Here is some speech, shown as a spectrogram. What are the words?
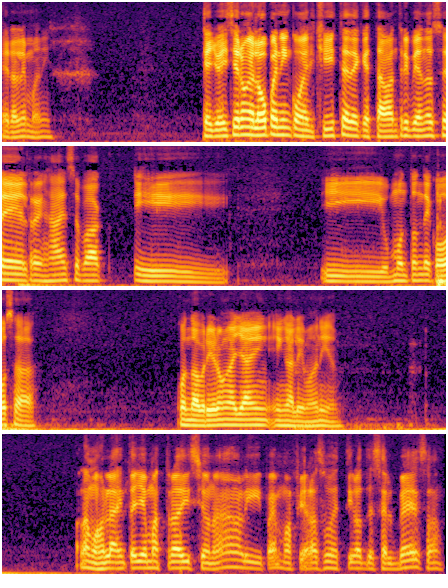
Era Alemania. Que ellos hicieron el opening con el chiste de que estaban tripeándose el Reinhardt's y y un montón de cosas cuando abrieron allá en, en Alemania. A lo mejor la gente ya es más tradicional y pues más fiel a sus estilos de cerveza.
